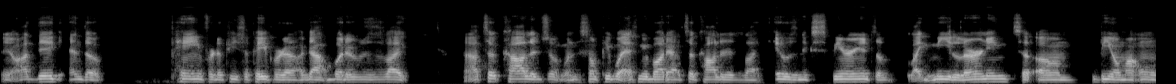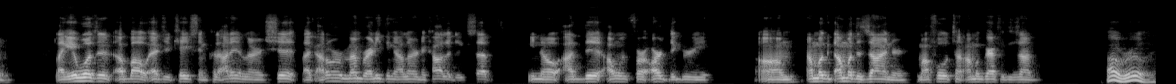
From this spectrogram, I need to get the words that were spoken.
you know, I did end up paying for the piece of paper that I got, but it was like I took college. When some people ask me about it, I took college like it was an experience of like me learning to um be on my own. Like it wasn't about education because I didn't learn shit. Like I don't remember anything I learned in college except you know I did. I went for an art degree. Um, I'm a I'm a designer. My full time. I'm a graphic designer. Oh, really?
